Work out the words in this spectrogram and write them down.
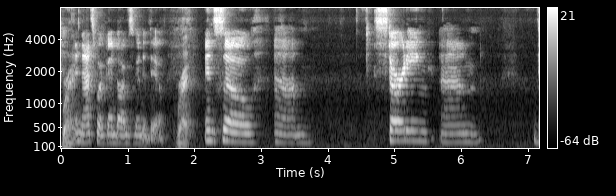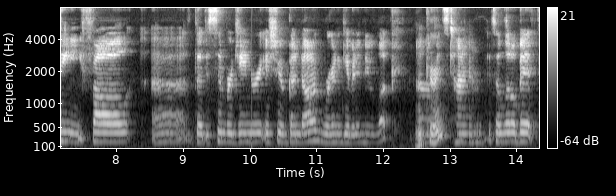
Right. And that's what Gun Dog's going to do. Right. And so, um, starting um, the fall, uh, the December, January issue of Gun Dog, we're going to give it a new look. Um, okay. Um, it's time. It's a little bit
